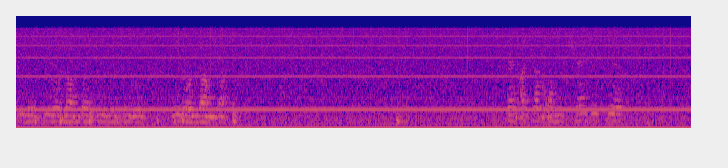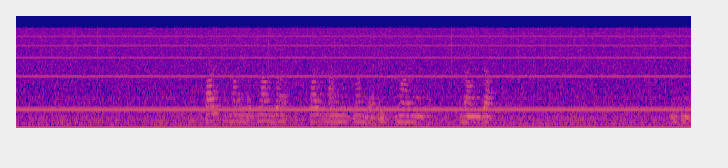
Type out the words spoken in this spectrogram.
0 0 lambda 0 0 0 lambda then I can only change it here five minus lambda five minus lambda is minus lambda this is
